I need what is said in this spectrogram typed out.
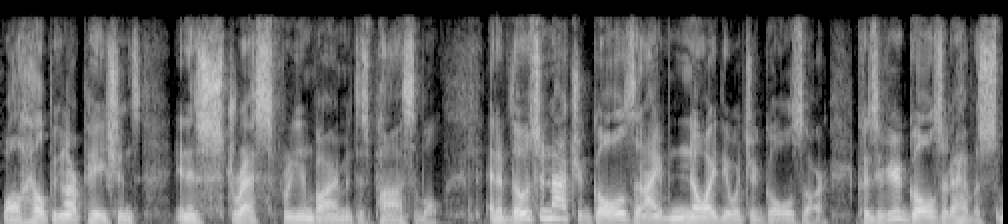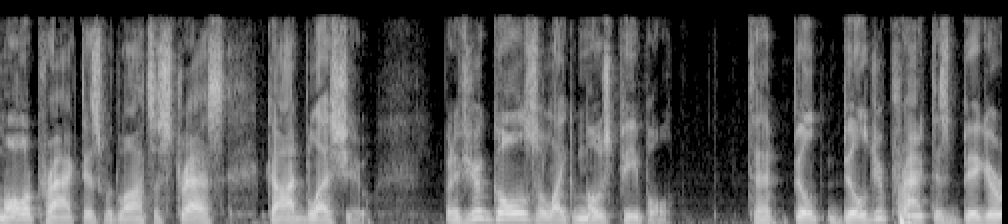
while helping our patients in as stress free environment as possible. And if those are not your goals, then I have no idea what your goals are. Because if your goals are to have a smaller practice with lots of stress, God bless you. But if your goals are like most people, to build build your practice bigger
